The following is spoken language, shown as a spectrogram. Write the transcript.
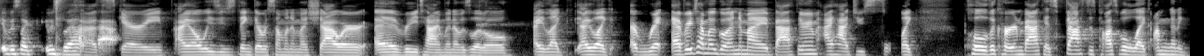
it was like it was that That's scary. I always used to think there was someone in my shower every time when I was little. I like I like every, time I go into my bathroom, I had to like pull the curtain back as fast as possible. Like I'm gonna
